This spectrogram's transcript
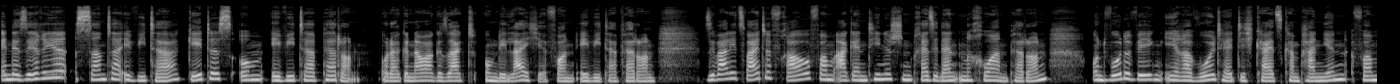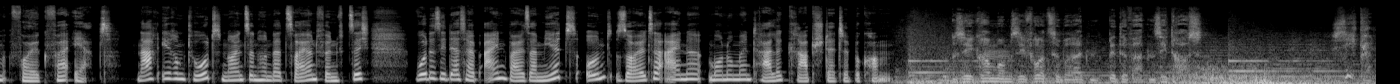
In der Serie Santa Evita geht es um Evita Perón oder genauer gesagt um die Leiche von Evita Perón. Sie war die zweite Frau vom argentinischen Präsidenten Juan Perón und wurde wegen ihrer Wohltätigkeitskampagnen vom Volk verehrt. Nach ihrem Tod 1952 wurde sie deshalb einbalsamiert und sollte eine monumentale Grabstätte bekommen. Sie kommen, um sie vorzubereiten. Bitte warten Sie draußen. Sie können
